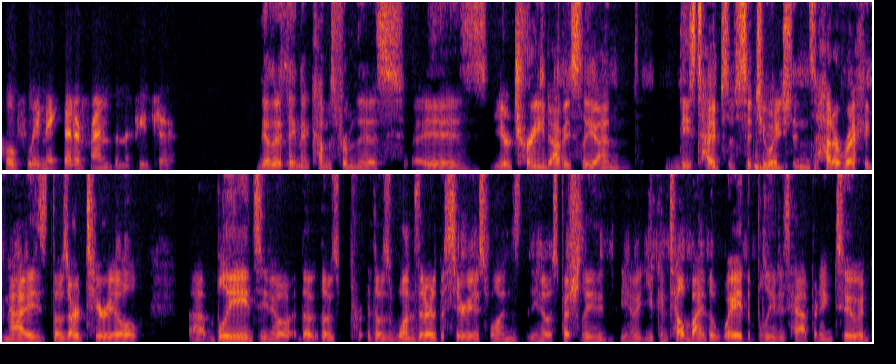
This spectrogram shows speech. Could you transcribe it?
hopefully make better friends in the future. The other thing that comes from this is you're trained, obviously, on these types of mm-hmm. situations, mm-hmm. how to recognize those arterial uh, bleeds, you know, th- those those ones that are the serious ones, you know, especially you know you can tell by the way the bleed is happening too, and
